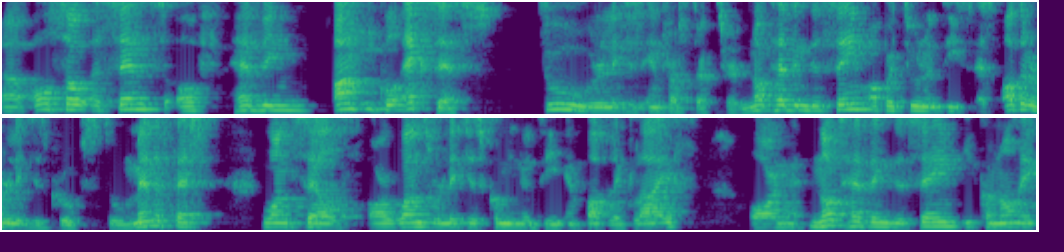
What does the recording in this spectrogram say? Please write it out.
uh, also a sense of having unequal access to religious infrastructure, not having the same opportunities as other religious groups to manifest oneself or one's religious community in public life, or not having the same economic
